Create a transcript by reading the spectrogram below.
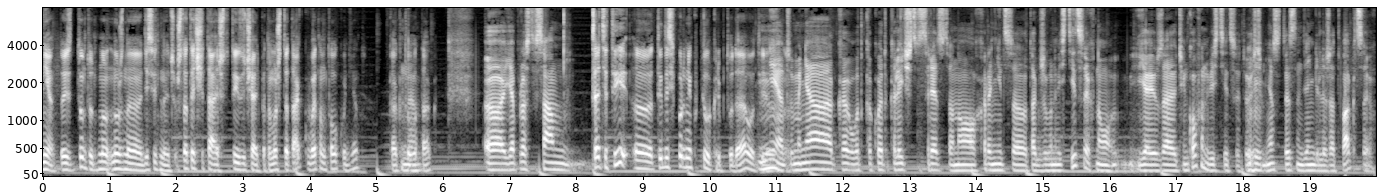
Нет, то есть тут, тут ну, нужно действительно что-то читать, что-то изучать, потому что так в этом толку нет. Как-то Да. вот так. Э, Я просто сам... Кстати, ты, э, ты до сих пор не купил крипту, да? Вот, я Нет, у меня вот какое-то количество средств, оно хранится также в инвестициях, но я юзаю Тинькофф инвестиции, то есть Мгм. у меня, соответственно, деньги лежат в акциях.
